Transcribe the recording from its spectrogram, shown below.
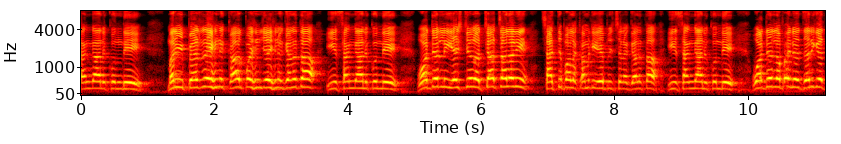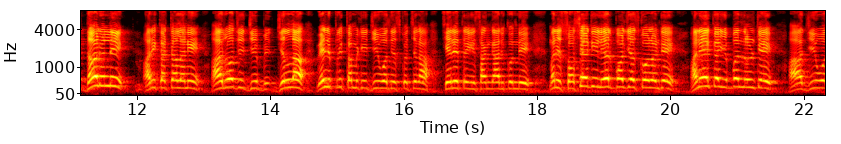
సంఘానికి ఉంది. మరి ఫెడరేషన్ కార్పొరేషన్ చేసిన ఘనత ఈ సంఘానికి ఉంది. వడ్డర్లు ఎస్టీలో చేర్చాలని సత్యపాల కమిటీ ఏపించిన ఘనత ఈ సంఘానికి ఉంది. వడ్డర్లపైన జరిగే దాడుల్ని అరికట్టాలని ఆ రోజు జి జిల్లా వెలుపురి కమిటీ జీవో తీసుకొచ్చిన చరిత్ర ఈ సంఘానికి ఉంది. మరి సొసైటీలు ఏర్పాటు చేసుకోవాలంటే అనేక ఇబ్బందులు ఉంటే ఆ జీవో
